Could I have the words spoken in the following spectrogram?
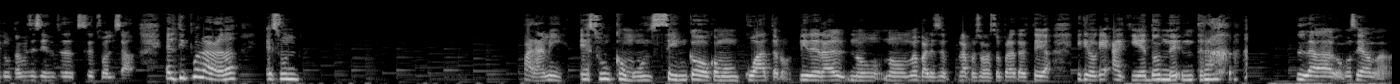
tú también se sientes sexualizado. El tipo, la verdad, es un para mí es un como un 5 o como un 4. Literal, no, no me parece la persona súper atractiva. Y creo que aquí es donde entra la, ¿cómo se llama?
